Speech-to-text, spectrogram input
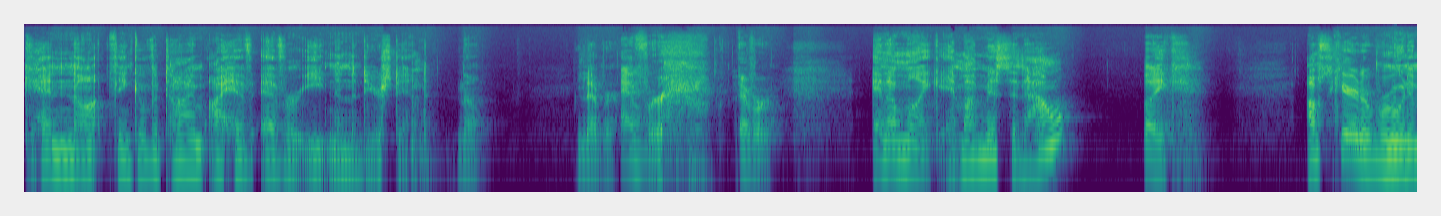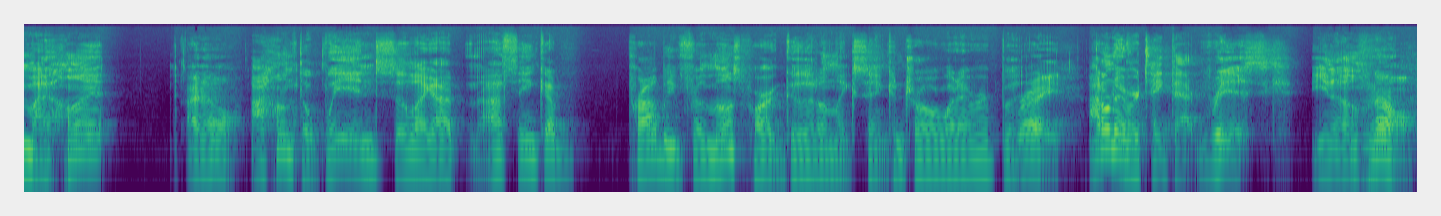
cannot think of a time I have ever eaten in the deer stand. No. Never. Ever. Ever. And I'm like, am I missing out? Like, I'm scared of ruining my hunt. I know. I hunt the wind, so like I I think I'm probably for the most part good on like scent control or whatever, but Right. I don't ever take that risk, you know. No.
